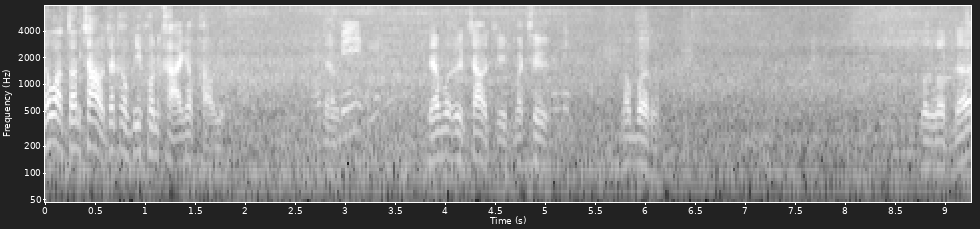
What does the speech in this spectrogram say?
แล้วว่าตอนเช้าจะเขามีคนขายกับเขาอยู่มีเดี๋ยวมื่ออื่นเช้าจีมาชื่อมาเบิ่งเบิ่งรถเด้อ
